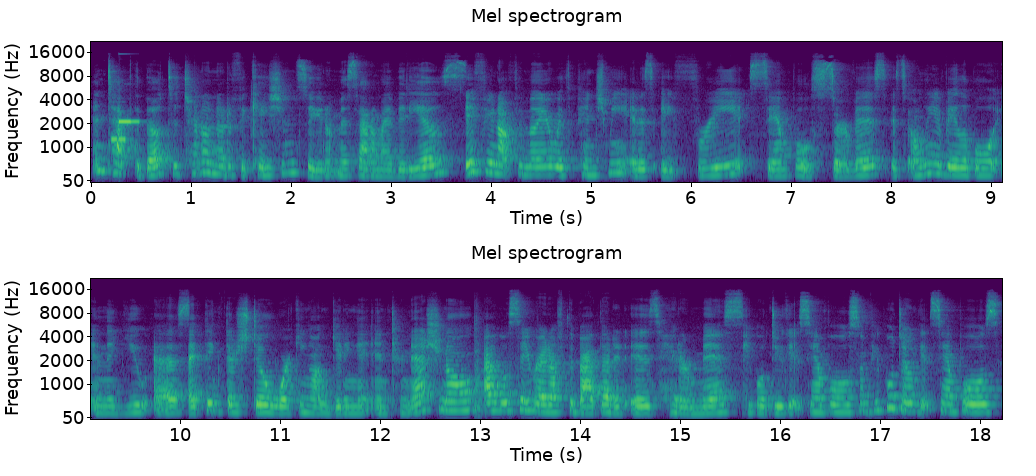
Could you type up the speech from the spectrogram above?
and tap the bell to turn on notifications so you don't miss out on my videos. If you're not familiar with Pinch Me, it is a free sample service. It's only available in the US. I think they're still working on getting it international. I will say right off the bat that it is hit or miss. People do get samples, some people don't get samples.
